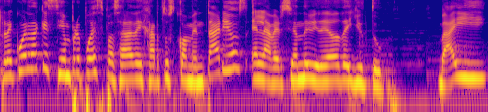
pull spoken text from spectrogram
Recuerda que siempre puedes pasar a dejar tus comentarios en la versión de video de YouTube. Bye.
